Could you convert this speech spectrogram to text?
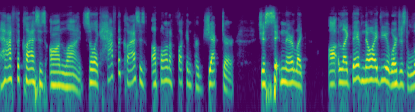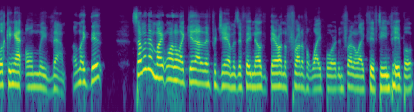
half the class is online, so like half the class is up on a fucking projector, just sitting there like, uh, like they have no idea we're just looking at only them. I'm like, this, some of them might want to like get out of their pajamas if they know that they're on the front of a whiteboard in front of like 15 people.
